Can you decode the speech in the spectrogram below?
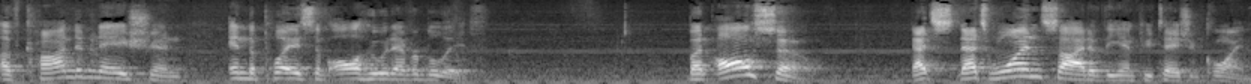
of condemnation in the place of all who would ever believe. But also, that's, that's one side of the imputation coin.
